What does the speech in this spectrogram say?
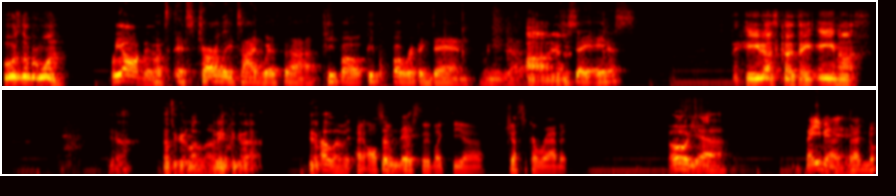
What was number one? We all do. Well, it's, it's Charlie tied with uh, Peepo, Peepo ripping Dan when you, uh, Ah, yeah. did you say anus? They hate us because they ain't us. Yeah, that's a good one. I, love didn't it. think of that. I love it. I also So Nick- personally like the uh, Jessica Rabbit. Oh yeah, baby. That, that, no,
